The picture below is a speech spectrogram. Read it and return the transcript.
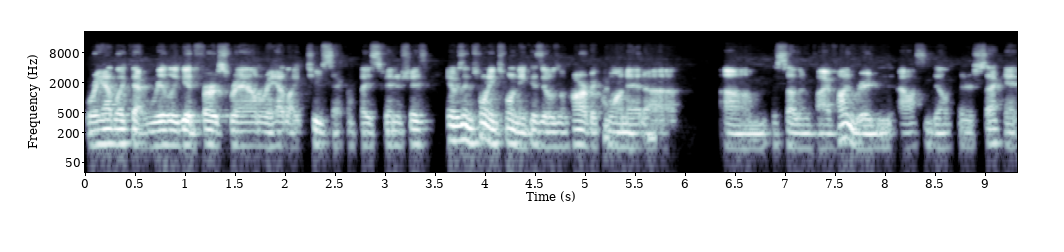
where he had like that really good first round where he had like two second place finishes. It was in 2020 because it was when Harvick won at uh, um, the Southern 500 and Austin Dillon finished second.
